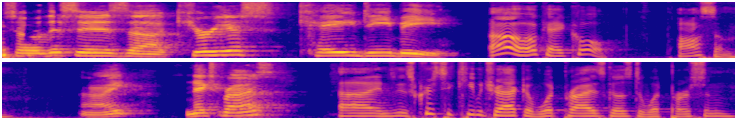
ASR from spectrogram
So this is uh, Curious KDB. Oh, okay, cool, awesome. All right. Next prize. Uh, and is Christy keeping track of what prize goes to what person?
